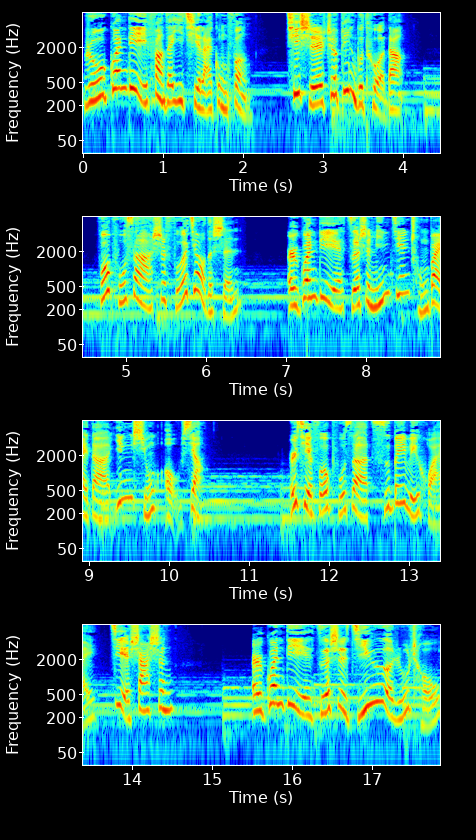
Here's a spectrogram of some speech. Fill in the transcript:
如关帝放在一起来供奉。其实这并不妥当。佛菩萨是佛教的神，而关帝则是民间崇拜的英雄偶像。而且佛菩萨慈悲为怀，戒杀生，而关帝则是嫉恶如仇，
